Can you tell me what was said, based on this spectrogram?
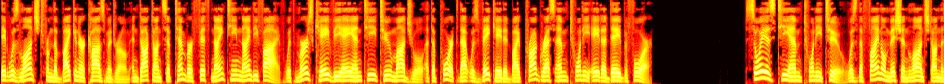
It was launched from the Baikonur Cosmodrome and docked on September 5, 1995 with Mir's KVANT-2 module at the port that was vacated by Progress M28 a day before. Soyuz TM-22 was the final mission launched on the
